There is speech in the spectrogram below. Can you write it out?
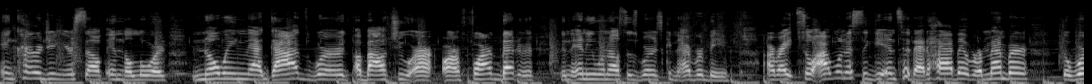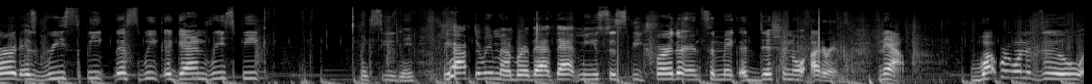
encouraging yourself in the Lord, knowing that God's words about you are, are far better than anyone else's words can ever be. All right, so I want us to get into that habit. Remember, the word is respeak this week again, respeak excuse me, we have to remember that that means to speak further and to make additional utterance. Now, what we're going to do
